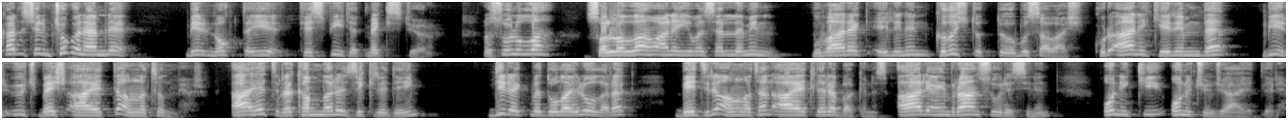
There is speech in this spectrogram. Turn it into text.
Kardeşlerim çok önemli bir noktayı tespit etmek istiyorum. Resulullah sallallahu aleyhi ve sellemin mübarek elinin kılıç tuttuğu bu savaş Kur'an-ı Kerim'de 1, 3, 5 ayette anlatılmıyor. Ayet rakamları zikredeyim. Direkt ve dolaylı olarak Bedri anlatan ayetlere bakınız. Ali İmran suresinin 12, 13. ayetleri.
